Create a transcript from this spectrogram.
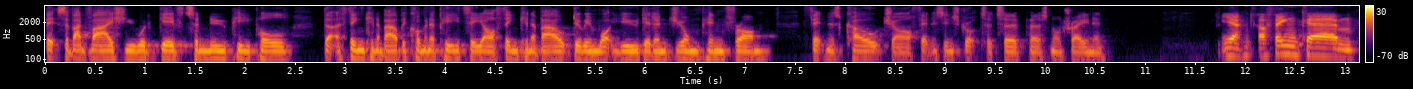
bits of advice you would give to new people that are thinking about becoming a PT or thinking about doing what you did and jumping from fitness coach or fitness instructor to personal training? Yeah, I think um,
